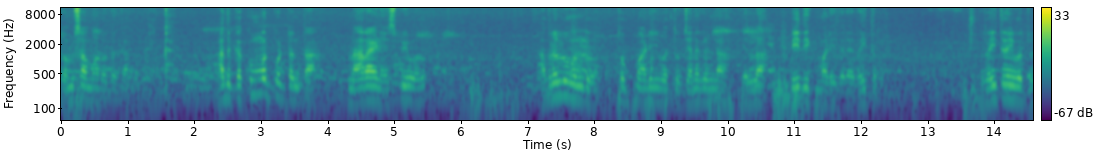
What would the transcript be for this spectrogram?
ಧ್ವಂಸ ಮಾಡೋದಕ್ಕೆ, ಅದಕ್ಕೆ ಕುಮ್ಮಕ್ಕೆ ಕೊಟ್ಟಂಥ ನಾರಾಯಣ ಎಸ್ ಪಿ ಅವರು, ಅದರಲ್ಲೂ ಒಂದು ತಪ್ಪು ಮಾಡಿ ಇವತ್ತು ಜನಗಳನ್ನ ಎಲ್ಲ ಬೀದಿಗೆ ಮಾಡಿದ್ದಾರೆ ರೈತರು. ರೈತರೇ ಇವತ್ತು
